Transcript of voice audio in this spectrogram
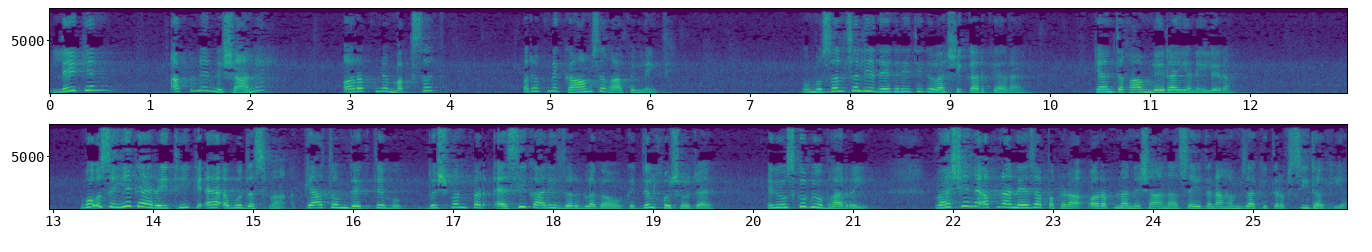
لیکن اپنے نشانے اور اپنے مقصد اور اپنے کام سے غافل نہیں تھی۔ وہ مسلسل یہ دیکھ رہی تھی کہ وحشی کر کیا رہا ہے، کیا انتقام لے رہا یا نہیں لے رہا۔ وہ اسے یہ کہہ رہی تھی کہ اے ابو دسما کیا تم دیکھتے ہو دشمن پر ایسی کاری ضرب لگاؤ کہ دل خوش ہو جائے؟ یعنی اس کو بھی ابھار رہی۔ وحشی نے اپنا نیزا پکڑا اور اپنا نشانہ سیدنا حمزہ کی طرف سیدھا کیا۔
